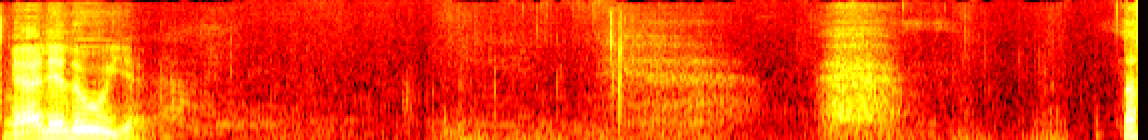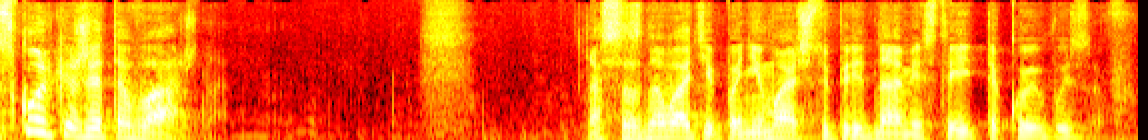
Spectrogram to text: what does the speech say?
Аллилуйя. Насколько же это важно? Осознавать и понимать, что перед нами стоит такой вызов.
